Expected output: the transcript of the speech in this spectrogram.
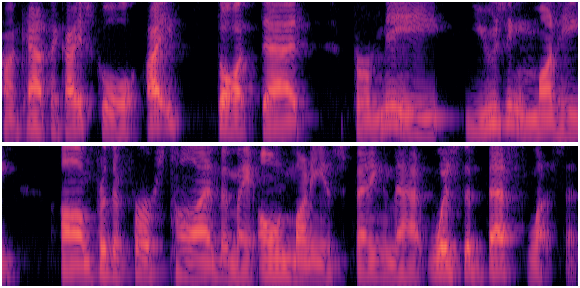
uh, Catholic high school, I thought that for me, using money um, for the first time and my own money and spending that was the best lesson.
